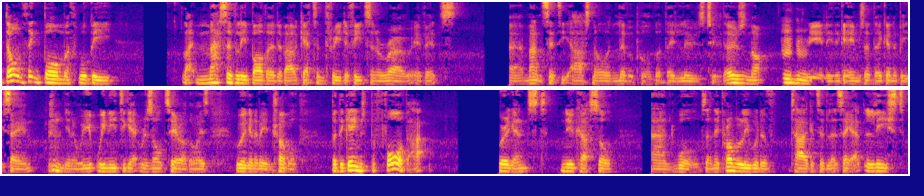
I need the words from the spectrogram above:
I don't think Bournemouth will be like massively bothered about getting three defeats in a row if it's uh, Man City, Arsenal, and Liverpool that they lose to. Those are not mm-hmm. really the games that they're going to be saying, you know, we, we need to get results here, otherwise we're going to be in trouble. But the games before that were against Newcastle and Wolves, and they probably would have targeted, let's say, at least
